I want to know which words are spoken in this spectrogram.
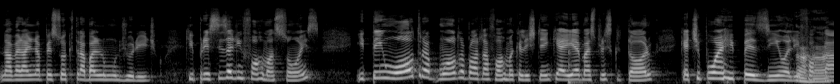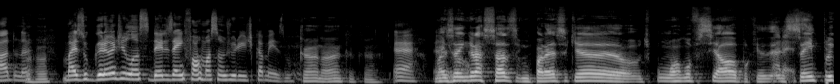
na verdade, na pessoa que trabalha no mundo jurídico, que precisa de informações. E tem um outra, uma outra plataforma que eles têm, que aí é mais para escritório, que é tipo um RPzinho ali focado, né? Mas o grande lance deles é a informação jurídica mesmo. Caraca, cara. É. Mas é, animal. engraçado, assim, me parece que é tipo um órgão oficial, porque Parece. sempre.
